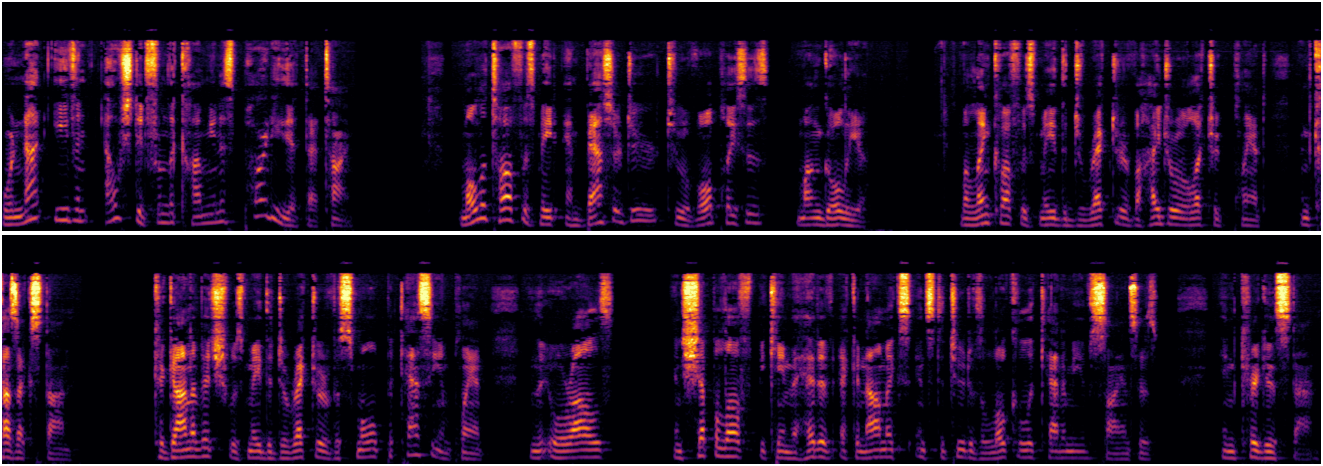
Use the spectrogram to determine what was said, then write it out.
were not even ousted from the Communist Party at that time. Molotov was made ambassador to, of all places, Mongolia. Malenkov was made the director of a hydroelectric plant in Kazakhstan. Kaganovich was made the director of a small potassium plant in the Urals, and Shepilov became the head of Economics Institute of the local Academy of Sciences in Kyrgyzstan.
